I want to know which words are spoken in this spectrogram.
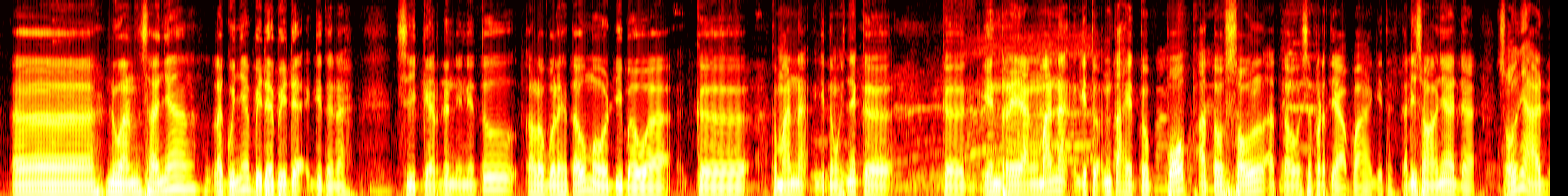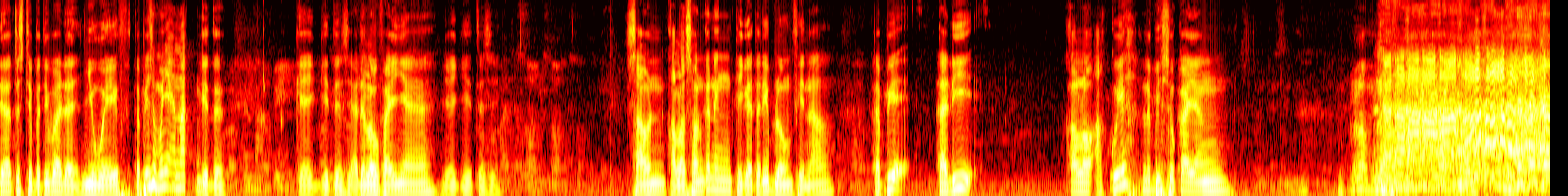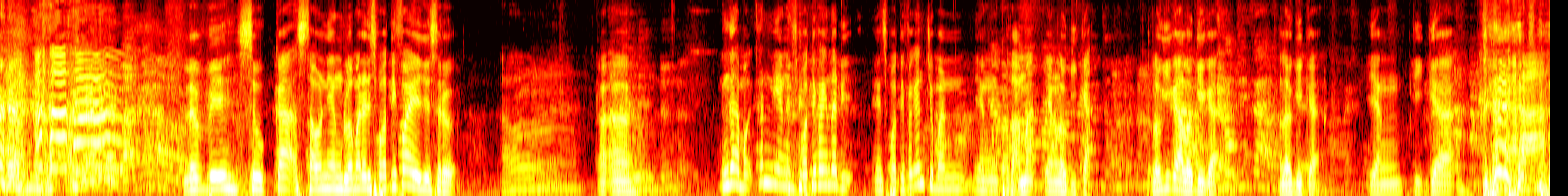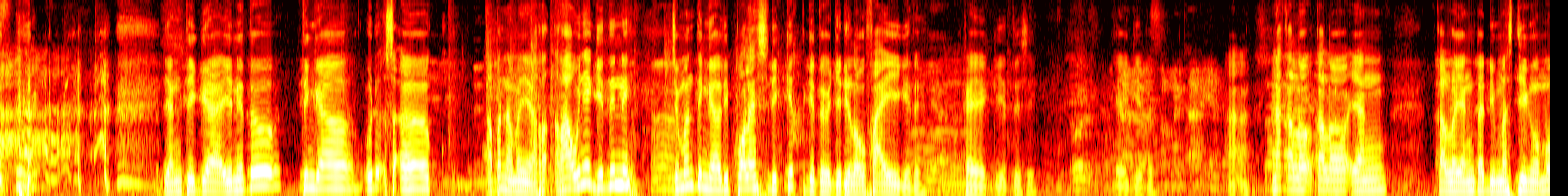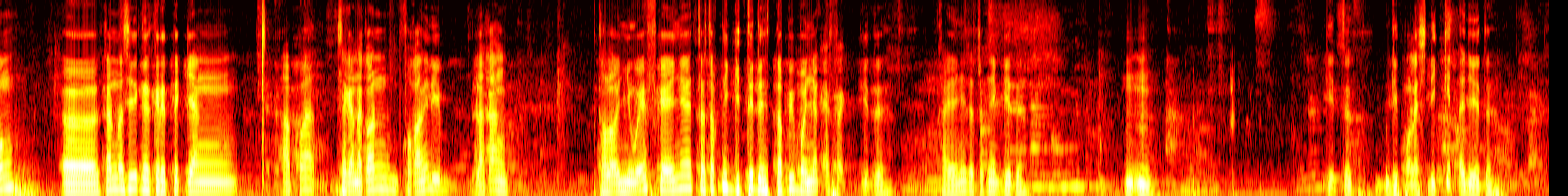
eh nuansanya lagunya beda-beda gitu. Nah. Si Garden ini tuh kalau boleh tahu mau dibawa ke ke mana gitu? Maksudnya ke ke genre yang mana gitu? Entah itu pop atau soul atau seperti apa gitu. Tadi soalnya ada soalnya ada terus tiba-tiba ada new wave tapi semuanya enak gitu. Kayak gitu sih ada lo-fi-nya kayak gitu sih. Sound kalau sound kan yang tiga tadi belum final. Tapi tadi kalau aku ya lebih suka yang belum lebih suka sound yang belum ada di Spotify ya justru Oh. Heeh. Enggak, mak- kan yang Spotify yang tadi. Yang Spotify kan cuman yang pertama, yang logika. Logika, logika. Logika. Yang tiga Yang tiga ini tuh tinggal udah eh, apa namanya ra- rawnya gitu nih cuman tinggal dipoles sedikit gitu jadi lo-fi gitu kayak gitu sih. Kayak gitu. Ah, ah. nah kalau kalau yang kalau yang tadi Mas J ngomong eh, kan masih ngekritik yang apa second account vokalnya di belakang. Kalau new wave kayaknya cocoknya gitu deh tapi banyak efek gitu. Kayaknya cocoknya gitu. Mm-mm. gitu. Dipoles dikit aja itu.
